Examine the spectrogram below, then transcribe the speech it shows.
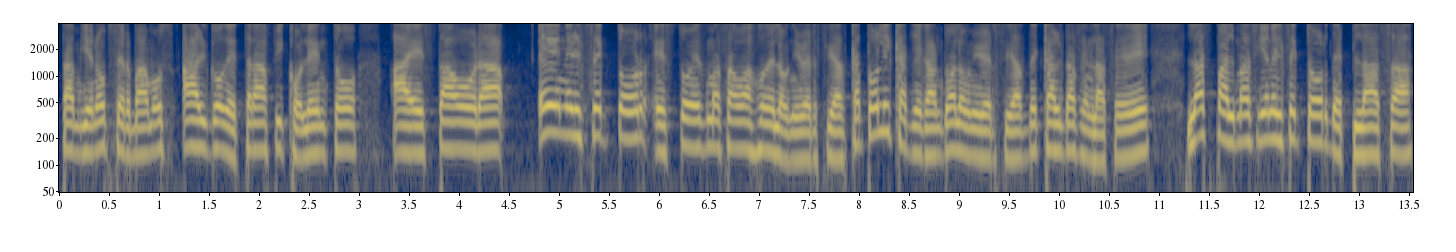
También observamos algo de tráfico lento a esta hora en el sector, esto es más abajo de la Universidad Católica, llegando a la Universidad de Caldas en la sede Las Palmas y en el sector de Plaza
